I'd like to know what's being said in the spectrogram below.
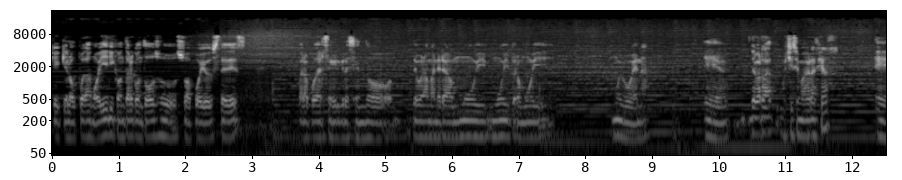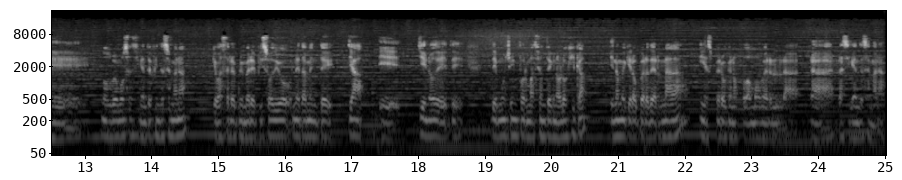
que, que lo puedan oír y contar con todo su, su, apoyo de ustedes para poder seguir creciendo de una manera muy, muy, pero muy, muy buena. Eh, de verdad, muchísimas gracias. Eh, nos vemos el siguiente fin de semana, que va a ser el primer episodio netamente ya eh, lleno de, de, mucha información tecnológica. Y no me quiero perder nada y espero que nos podamos ver la, la siguiente semana.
